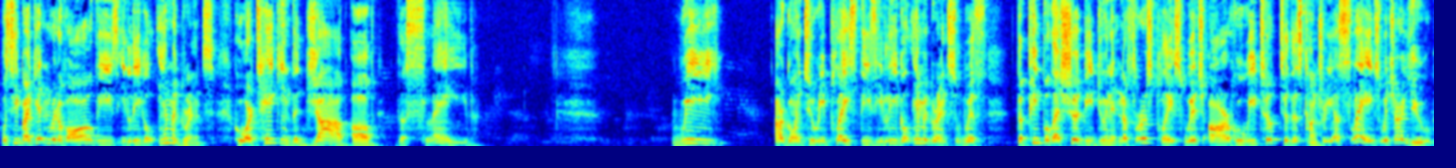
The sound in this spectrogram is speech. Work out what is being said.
Well, see, by getting rid of all these illegal immigrants who are taking the job of the slave, we are going to replace these illegal immigrants with the people that should be doing it in the first place, which are who we took to this country as slaves, which are you,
